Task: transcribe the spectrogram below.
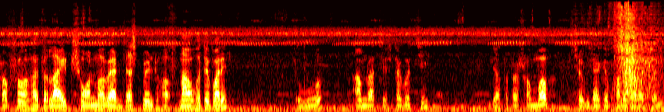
সবসময় হয়তো লাইট সমানভাবে অ্যাডজাস্টমেন্ট নাও হতে পারে। তবুও আমরা চেষ্টা করছি যতটা সম্ভব ছবিটাকে ভালো করার জন্য।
